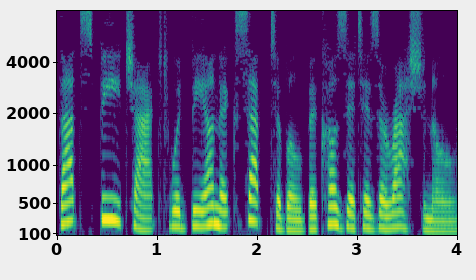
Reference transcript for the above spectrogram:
that speech act would be unacceptable because it is irrational.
